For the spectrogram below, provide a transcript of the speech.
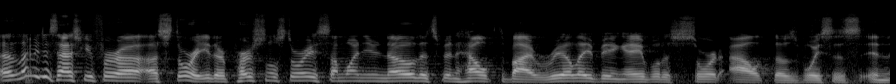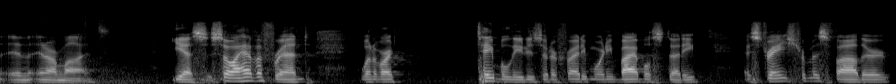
Uh, let me just ask you for a, a, story, either a personal story, someone you know that's been helped by really being able to sort out those voices in, in, in our minds. Yes. So I have a friend, one of our table leaders at our Friday morning Bible study, estranged from his father,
